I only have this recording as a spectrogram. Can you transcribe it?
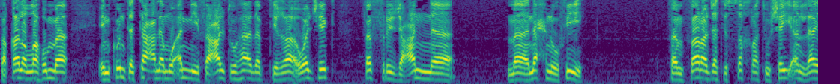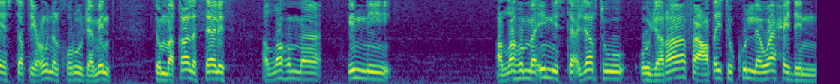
فقال اللهم إن كنت تعلم أني فعلت هذا ابتغاء وجهك فافرج عنا ما نحن فيه. فانفرجت الصخرة شيئا لا يستطيعون الخروج منه. ثم قال الثالث اللهم إني اللهم إني استأجرت أجراء فأعطيت كل واحد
